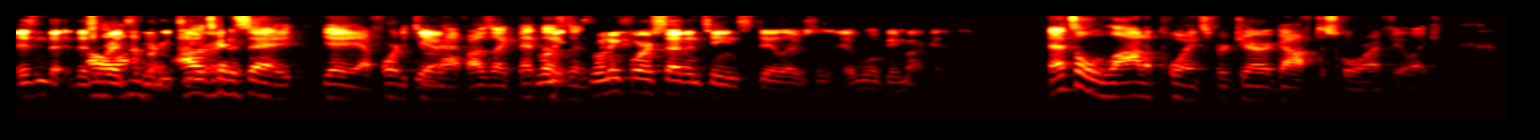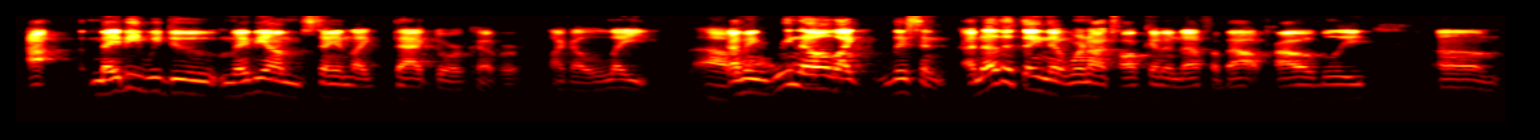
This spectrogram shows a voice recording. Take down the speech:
Isn't the, the spread's oh, 42? I was right? going to say, yeah, yeah, 42 yeah. and a half. I was like, that 20, doesn't 24 17 Steelers, it will be my guess. That's a lot of points for Jared Goff to score, I feel like. I, maybe we do, maybe I'm saying like backdoor cover, like a late Oh, I mean, we know, like, listen, another thing that we're not talking enough about probably um,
